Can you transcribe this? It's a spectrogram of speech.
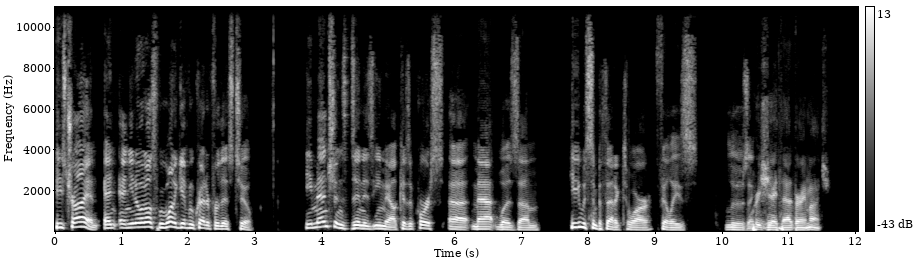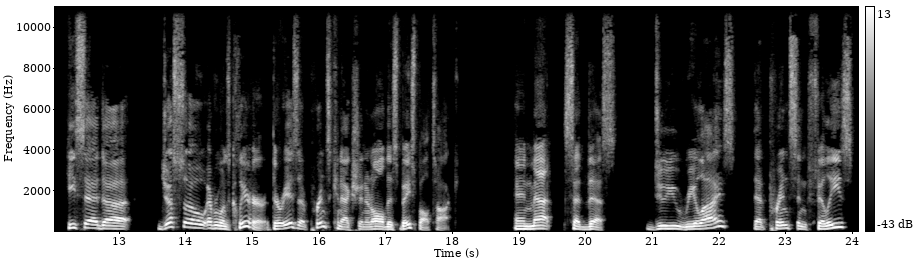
He's trying. And and you know what else? We want to give him credit for this too. He mentions in his email, because of course, uh, Matt was um he was sympathetic to our Phillies losing. appreciate that very much. He said, uh, just so everyone's clear, there is a Prince connection in all this baseball talk. And Matt said this Do you realize that Prince and Phillies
